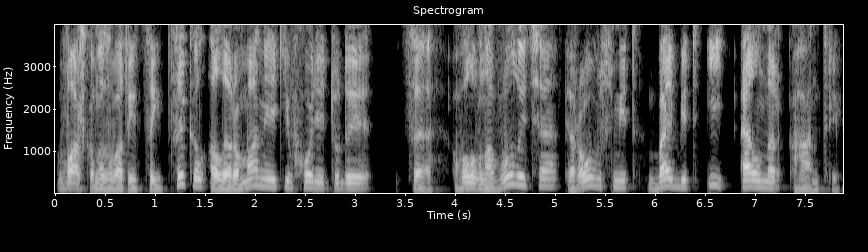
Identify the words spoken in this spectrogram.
Важко назвати цей цикл, але романи, які входять туди, це Головна вулиця, Ероусміт, Беббіт і Елмер Гантрі.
